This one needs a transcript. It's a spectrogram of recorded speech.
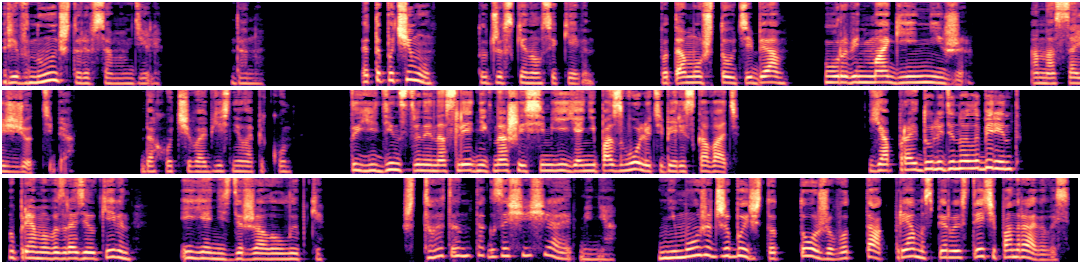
Ревнует, что ли, в самом деле?» «Да ну». «Это почему?» Тут же вскинулся Кевин. «Потому что у тебя уровень магии ниже. Она сожжет тебя», — доходчиво объяснил опекун. «Ты единственный наследник нашей семьи, я не позволю тебе рисковать». «Я пройду ледяной лабиринт», — упрямо возразил Кевин, и я не сдержала улыбки. «Что это он так защищает меня? Не может же быть, что тоже вот так прямо с первой встречи понравилось».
